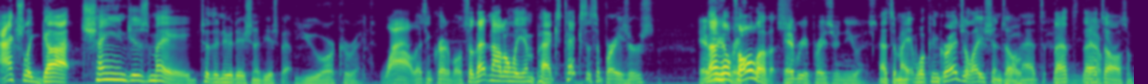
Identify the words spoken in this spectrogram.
actually got changes made to the new edition of USPAP. you are correct. Wow, that's incredible. So that not only impacts Texas appraisers, Every that helps appraiser- all of us. Every appraiser in the U.S. That's amazing. Well, congratulations on that. That's that's yeah. awesome,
